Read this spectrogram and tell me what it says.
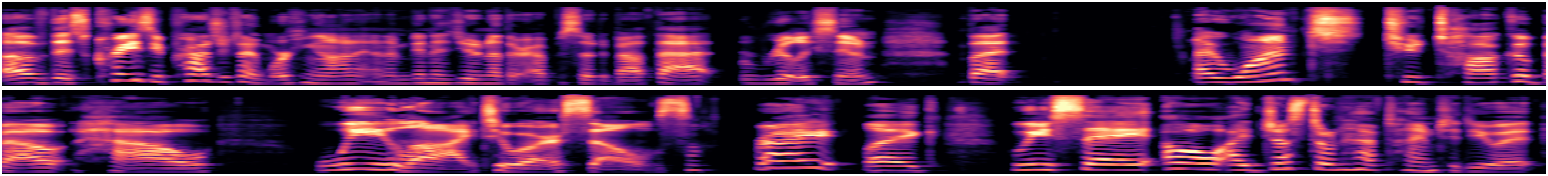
of this crazy project I'm working on, and I'm gonna do another episode about that really soon. But I want to talk about how we lie to ourselves right? Like we say, oh, I just don't have time to do it.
